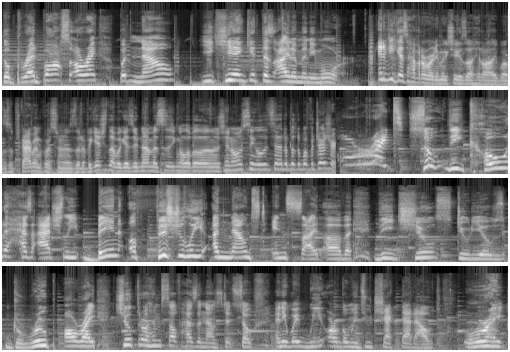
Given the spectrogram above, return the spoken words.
The bread boss, all right? But now, you can't get this item anymore. And if you guys haven't already, make sure you guys hit like button, subscribe, and of course turn on the notification. That way guys do not miss a single little bit on the channel, a single little bit of treasure. Alright, so the code has actually been officially announced inside of the Chillz Studios group. Alright, Chillthrill himself has announced it. So anyway, we are going to check that out right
